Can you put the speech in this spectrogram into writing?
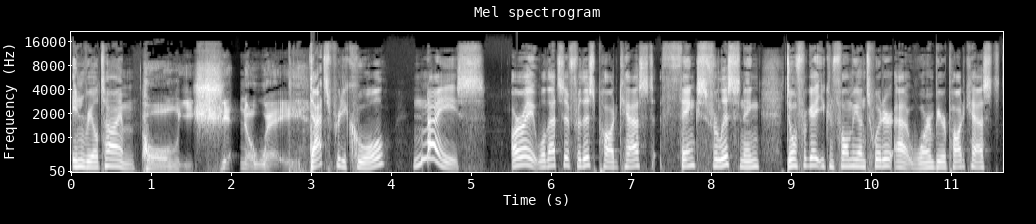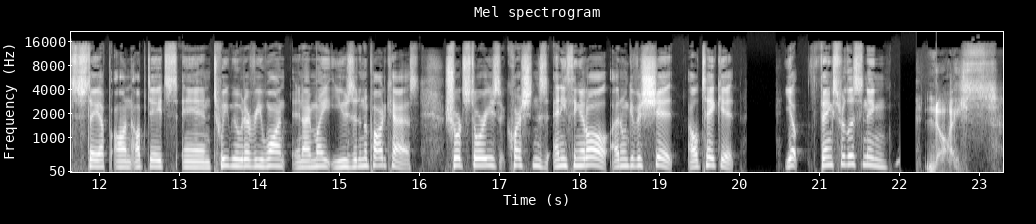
in real time. Holy shit, no way. That's pretty cool. Nice. All right, well, that's it for this podcast. Thanks for listening. Don't forget, you can follow me on Twitter at Warm Beer Podcast to stay up on updates and tweet me whatever you want, and I might use it in the podcast. Short stories, questions, anything at all. I don't give a shit. I'll take it. Yep. Thanks for listening. Nice.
